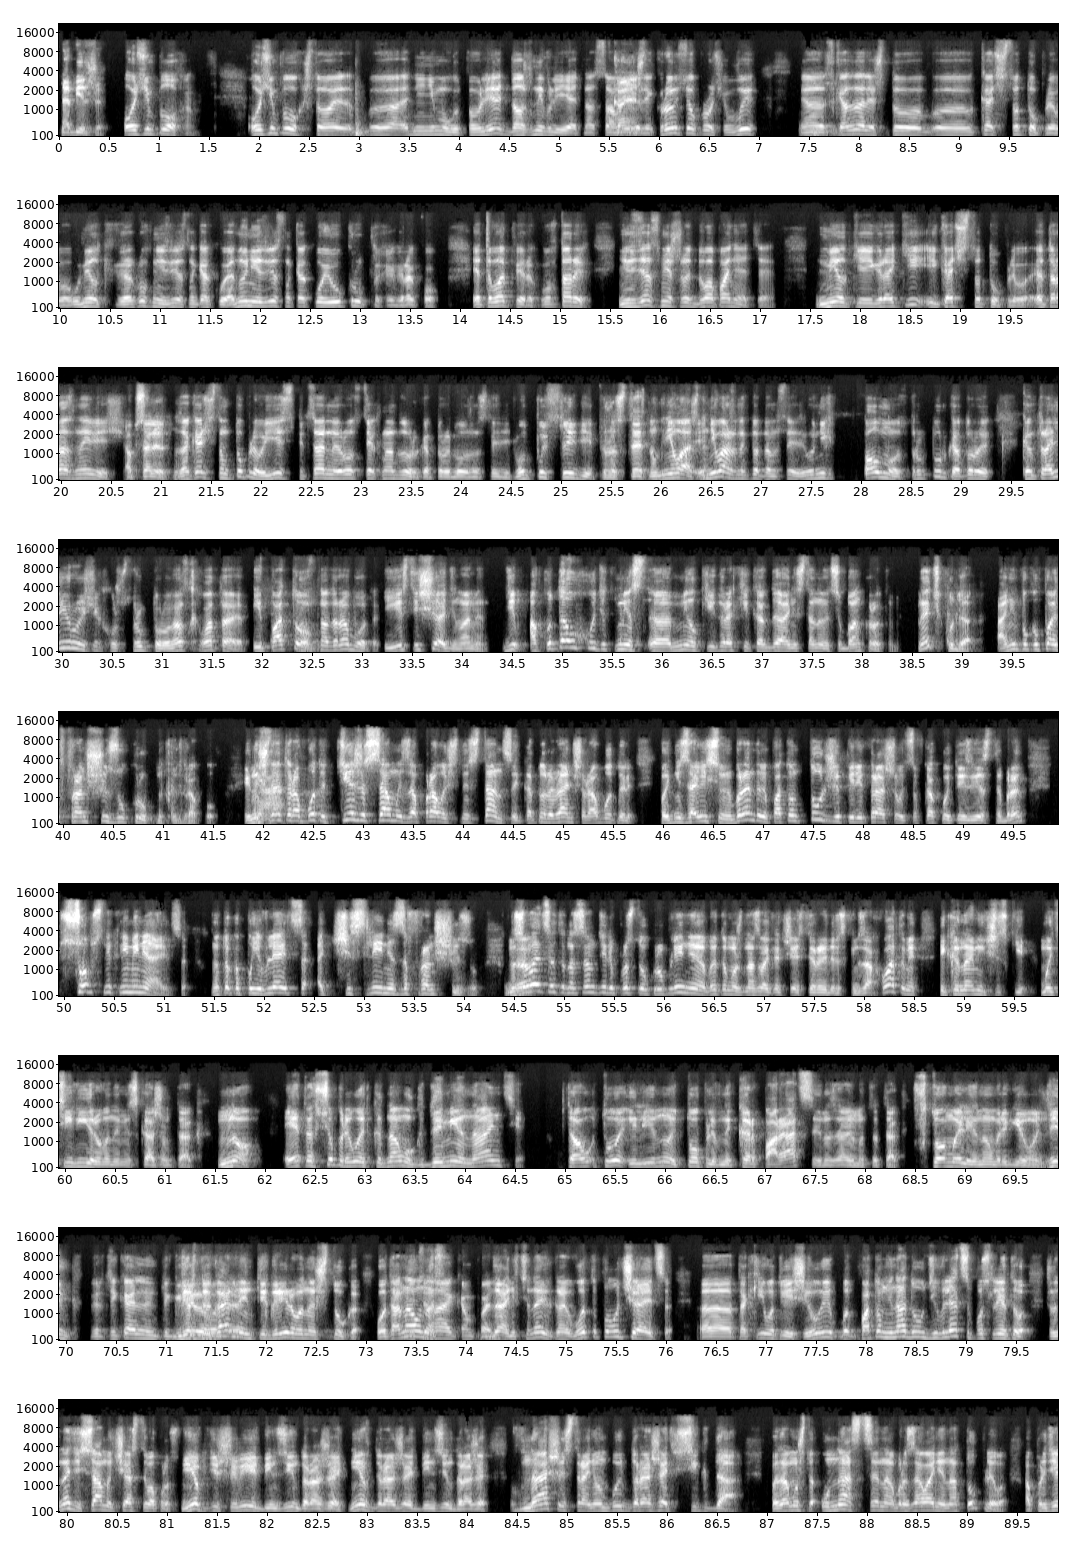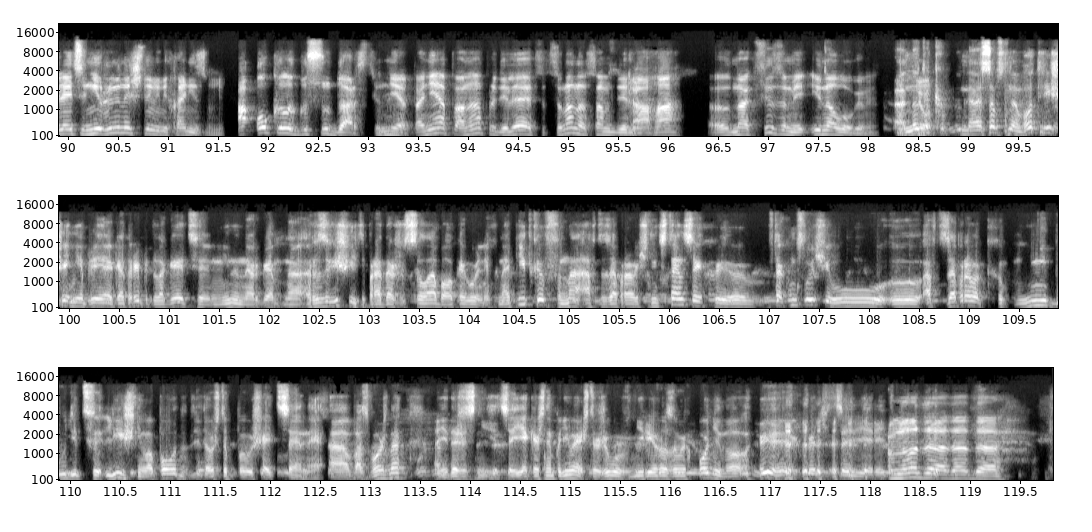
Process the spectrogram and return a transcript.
На бирже. Очень плохо. Очень плохо, что э, они не могут повлиять, должны влиять на самом Конечно. деле. Кроме всего прочего, вы э, сказали, что э, качество топлива у мелких игроков неизвестно какое. Оно неизвестно какое и у крупных игроков. Это во-первых. Во-вторых, нельзя смешивать два понятия. Мелкие игроки и качество топлива. Это разные вещи. Абсолютно. За качеством топлива есть специальный Ростехнадзор, который должен следить. Вот пусть следит. Уже, ну, не важно. И не важно, кто там следит. У них полно структур, которые контролирующих уж структур у нас хватает. И потом... Просто надо работать. И есть еще один момент. Дим, а куда уходят мест, э, мелкие игроки, когда они становятся банкротами? Знаете, куда? Они покупают франшизу крупных игроков. И да. начинают работать те же самые заправочные станции, которые раньше работали под независимыми брендами, потом тут же перекрашиваются в какой-то известный бренд. Собственник не меняется, но только появляется отчисление за франшизу. Да. Называется это на самом деле просто укрепление, это можно назвать отчасти рейдерскими захватами, экономически мотивированными, скажем так. Но это все приводит к одному, к доминанте то, той или иной топливной корпорации, назовем это так, в том или ином регионе. ВИНК, вертикально интегрированная. Вертикально интегрированная штука. Вот она у нас... компания. Да, нефтяная компания. Вот и получается э, такие вот вещи. И потом не надо удивляться после этого, что, знаете, самый частый вопрос. Нефть дешевеет, бензин дорожает. Нефть дорожает, бензин дорожает. В нашей стране он будет дорожать всегда. Потому что у нас ценообразование на топливо определяется не рыночными механизмами, а около государственными. Нет, они, она определяется, цена на самом деле. Ага на акцизами и налогами. А, ну так, э, собственно, вот решение, которое предлагает Минэнерго. Э, разрешите продажу слабоалкогольных напитков на автозаправочных станциях. В таком случае у автозаправок не будет лишнего повода для того, чтобы повышать цены. А, возможно, они даже снизятся. Я, конечно, понимаю, что живу в мире розовых пони, но хочется верить. Ну да, да, да.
